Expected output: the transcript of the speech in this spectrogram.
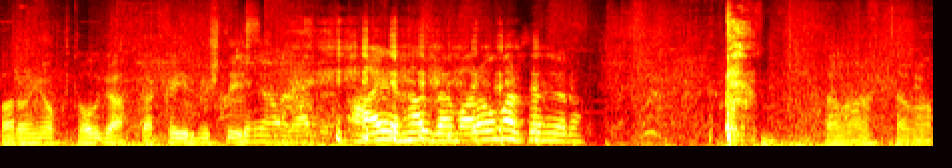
Baron yok Tolga. Dakika 23'teyiz. Seni var abi. Hayır abi ben baron var sanıyorum. Tamam tamam.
